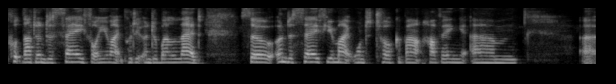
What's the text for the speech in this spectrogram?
put that under safe or you might put it under well led. So under safe, you might want to talk about having um, uh,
